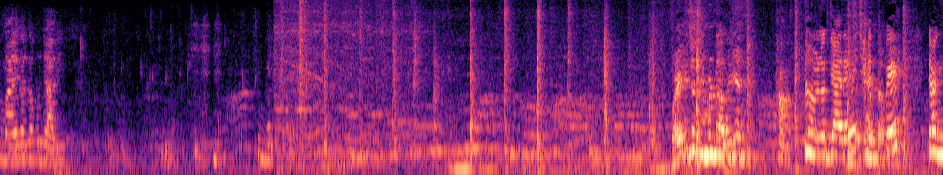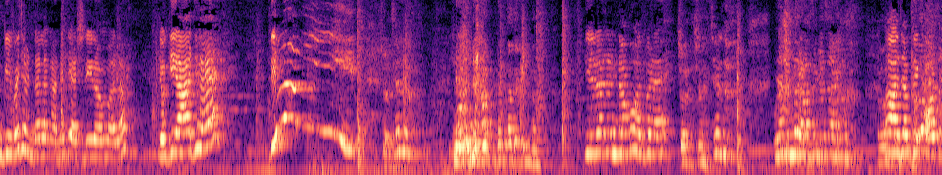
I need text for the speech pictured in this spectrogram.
हमारे घर का पुजारी। भाई नीचे सीमेंट आ गई है। हाँ तो हम लोग जा रहे हैं छत पे टंकी पे झंडा लगाने जय श्री राम वाला। क्योंकि आज है दिवाली। चलो। डंडा। दे डंडा। ये रहा डंडा बहुत बड़ा है। चल चल। चलो। डंडा यहाँ से कैसे आएगा? हाँ, जब देखा- बाहर से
